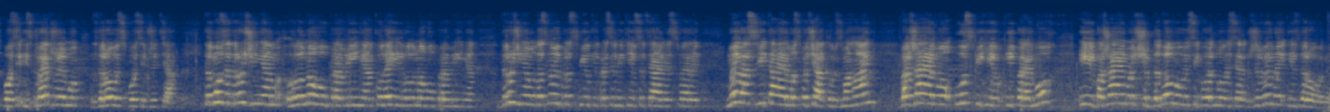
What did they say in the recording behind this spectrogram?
спосіб і стверджуємо здоровий спосіб життя. Тому за дорученням головного управління, колегії головного управління, дорученням обласної проспілки працівників соціальної сфери, ми вас вітаємо з початком змагань, бажаємо успіхів і перемог. І бажаємо, щоб додому ви всі повернулися живими і здоровими.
